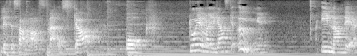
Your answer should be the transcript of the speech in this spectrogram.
blev tillsammans med Oskar och då är man ju ganska ung innan det.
